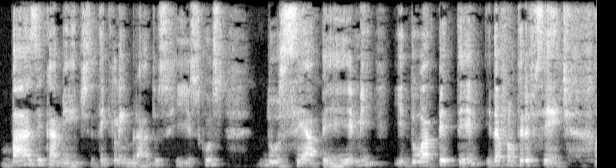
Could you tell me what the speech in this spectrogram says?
Basicamente, você tem que lembrar dos riscos, do CAPM e do APT e da fronteira eficiente.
